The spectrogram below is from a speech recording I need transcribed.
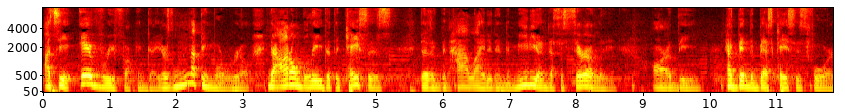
I see it every fucking day. There's nothing more real. Now, I don't believe that the cases that have been highlighted in the media necessarily are the have been the best cases for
